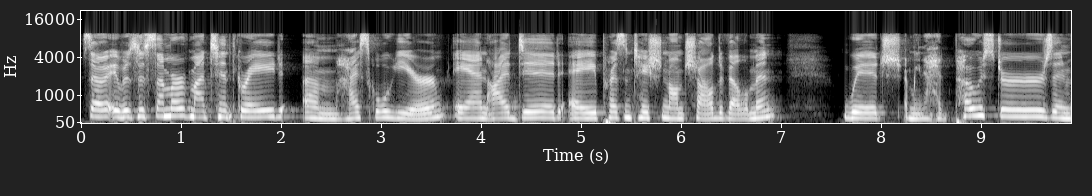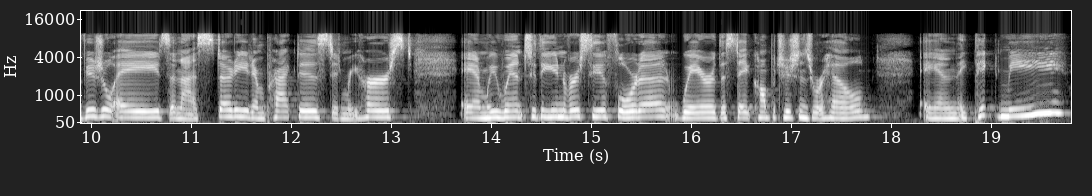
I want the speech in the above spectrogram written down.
So it was the summer of my 10th grade um, high school year, and I did a presentation on child development which I mean, I had posters and visual aids and I studied and practiced and rehearsed. And we went to the University of Florida where the state competitions were held and they picked me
